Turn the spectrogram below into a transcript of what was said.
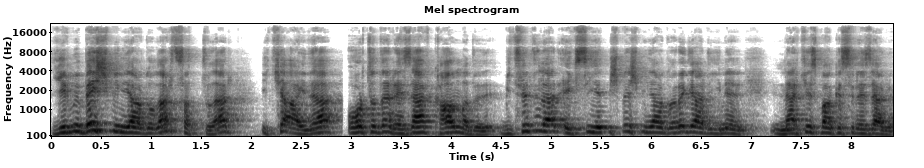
25 milyar dolar sattılar. 2 ayda ortada rezerv kalmadı. Bitirdiler. Eksi 75 milyar dolara geldi yine Merkez Bankası rezervi.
